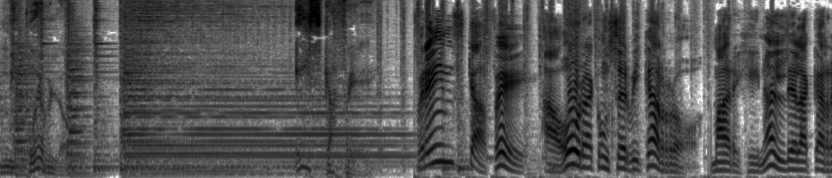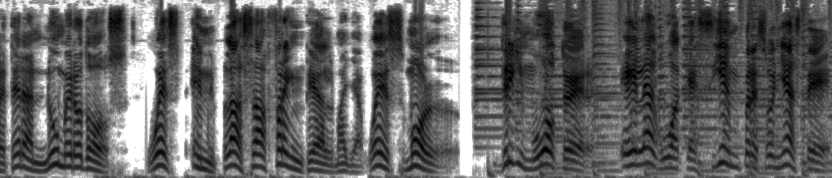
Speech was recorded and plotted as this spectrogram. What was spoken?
Mi pueblo es café. Friends Café, ahora con Servicarro, marginal de la carretera número 2, West en Plaza frente al Mayagüez Mall. Dream Water, el agua que siempre soñaste,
